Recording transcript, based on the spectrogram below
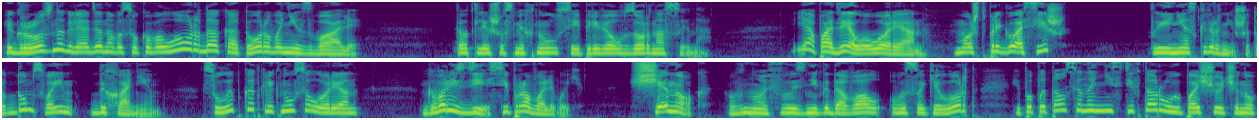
и грозно глядя на высокого лорда, которого не звали. Тот лишь усмехнулся и перевел взор на сына. «Я по делу, Лориан. Может, пригласишь?» «Ты не осквернишь этот дом своим дыханием», — с улыбкой откликнулся Лориан. «Говори здесь и проваливай». «Щенок!» Вновь вознегодовал высокий лорд и попытался нанести вторую пощечину,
